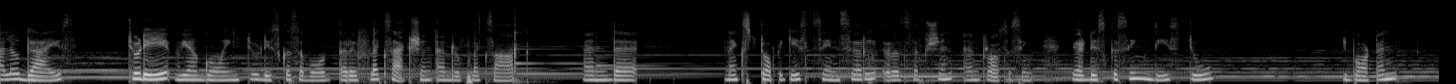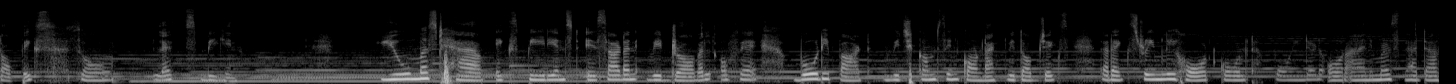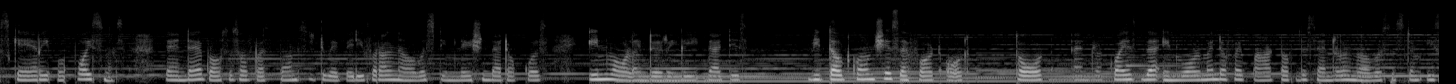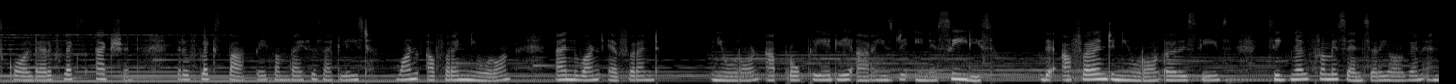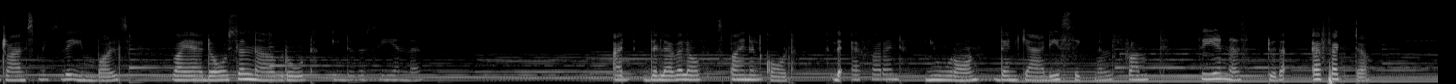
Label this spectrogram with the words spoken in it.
Hello guys. Today we are going to discuss about reflex action and reflex arc and the next topic is sensory reception and processing. We are discussing these two important topics. So let's begin. You must have experienced a sudden withdrawal of a body part which comes in contact with objects that are extremely hot, cold, pointed, or animals that are scary or poisonous. The entire process of response to a peripheral nervous stimulation that occurs involuntarily, that is, without conscious effort or thought, requires the involvement of a part of the central nervous system is called a reflex action. The reflex pathway comprises at least one afferent neuron and one efferent neuron appropriately arranged in a series. The afferent neuron receives signal from a sensory organ and transmits the impulse via dorsal nerve root into the CNS at the level of spinal cord. The efferent neuron then carries signal from CNS to the effector.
